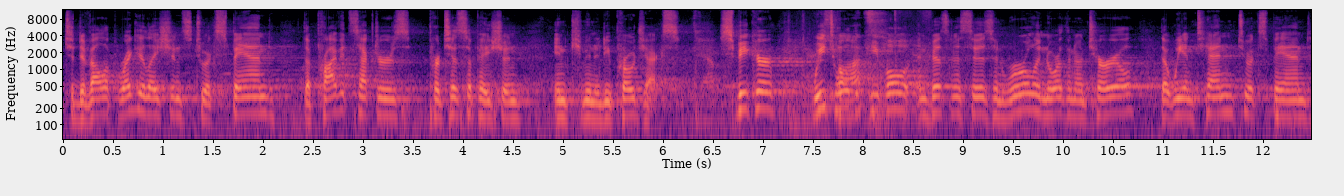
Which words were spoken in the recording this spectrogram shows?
to develop regulations to expand the private sector's participation in community projects. Speaker, we told the people and businesses in rural and northern Ontario that we intend to expand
